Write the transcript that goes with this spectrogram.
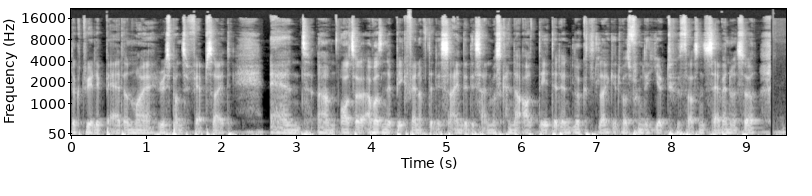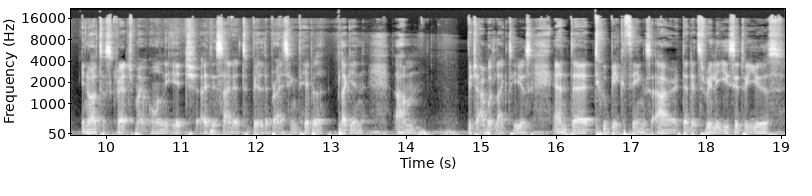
looked really bad on my responsive website. And um, also i wasn't a big fan of the design. The design was kind of outdated and looked like it was from the year 2007 or so. In order to scratch my own itch i decided to build a pricing table plugin. Um, which I would like to use. And the two big things are that it's really easy to use.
